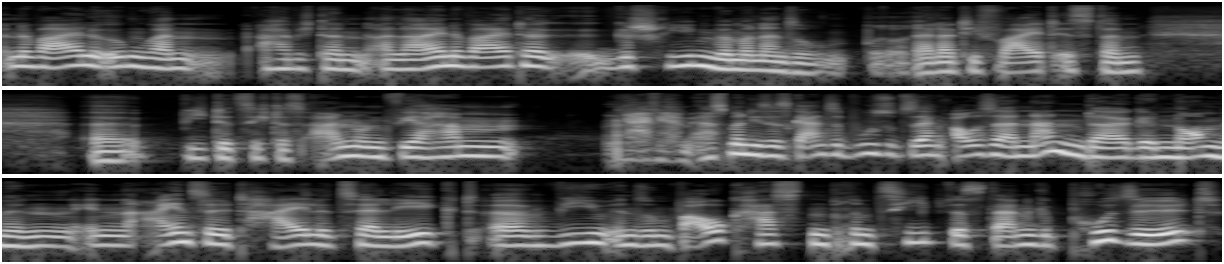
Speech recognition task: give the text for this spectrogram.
eine Weile. Irgendwann habe ich dann alleine weitergeschrieben. Wenn man dann so relativ weit ist, dann äh, bietet sich das an. Und wir haben ja, wir haben erstmal dieses ganze Buch sozusagen auseinandergenommen, in Einzelteile zerlegt, äh, wie in so einem Baukastenprinzip, das dann gepuzzelt.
